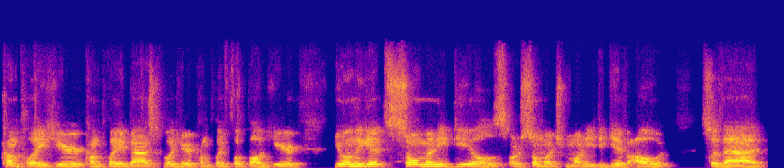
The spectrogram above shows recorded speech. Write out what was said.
come play here, come play basketball here, come play football here, you only get so many deals or so much money to give out so that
